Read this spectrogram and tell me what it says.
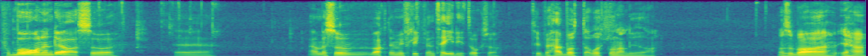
på morgonen då så... Eh, ja men så vaknade min flickvän tidigt också. Typ halv åtta brukar hon aldrig göra. Och så bara, jaha,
